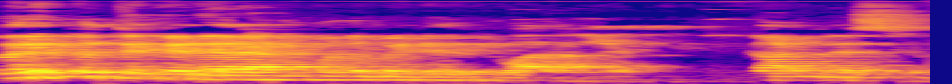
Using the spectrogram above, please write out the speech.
பெருக்கத்துக்கு நேராக கொண்டு போயிட்டு நிறுத்துவார்கள் காட் பிளஸ் யூ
